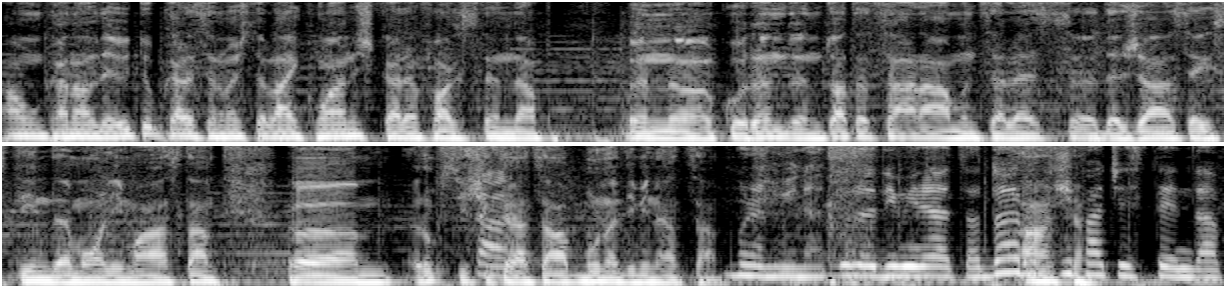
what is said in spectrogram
au un canal de YouTube care se numește Like One și care fac stand-up în uh, curând, în toată țara, am înțeles, uh, deja se extinde molima asta. Uh, Ruxi și Da. Creața, bună dimineața! Bună dimineața! Bună dimineața, doar Așa. Ruxi face stand-up.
